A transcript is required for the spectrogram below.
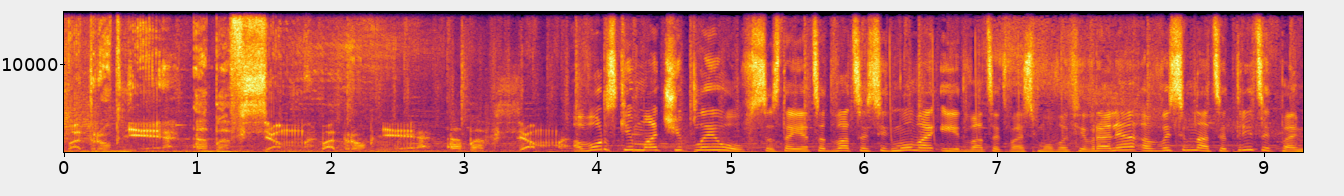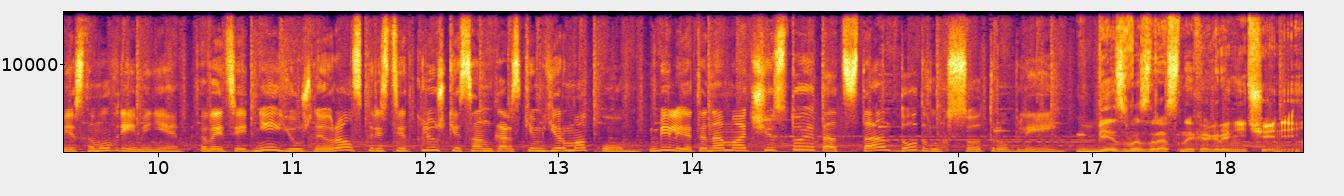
Подробнее обо всем. Подробнее обо всем. В Орском матче плей-офф состоятся 27 и 28 февраля в 18.30 по местному времени. В эти дни Южный Урал скрестит клюшки с ангарским Ермаком. Билеты на матчи стоят от 100 до 200 рублей. Без возрастных ограничений.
